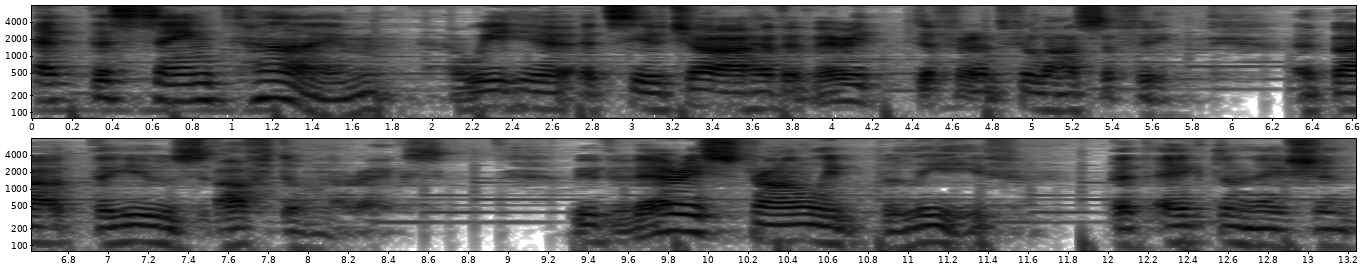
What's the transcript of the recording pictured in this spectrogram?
at the same time, we here at CHR have a very different philosophy about the use of donor eggs. We very strongly believe that egg donation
